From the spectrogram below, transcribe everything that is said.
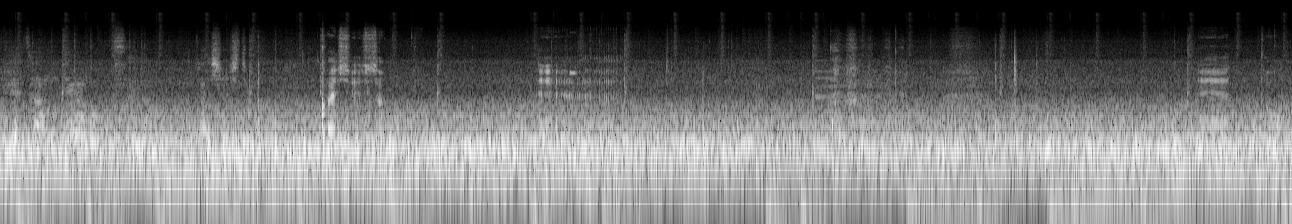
とりあえずあの電話ボックス回収しておく回収しとくえー、えーっと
